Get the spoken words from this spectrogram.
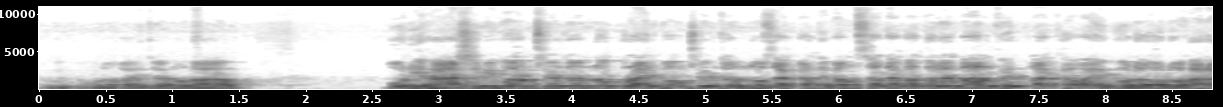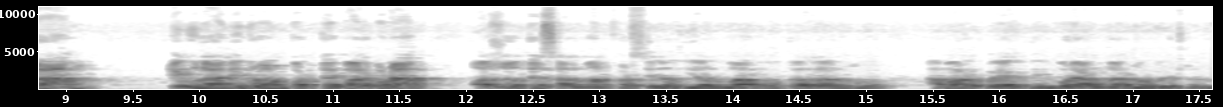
তুমি তো মনে হয় জানো না, বনি হাশিমি বংশের জন্য, কুরাইশ বংশের জন্য জাকাত এবং সাদাকাতের মাল ফিতরা খাওয়া এগুলো হলো হারাম। এগুলো আমি গ্রহণ করতে পারব না। হযরতে সালমান ফারসি তাআলা আনহু আবার কয়েকদিন পরে আল্লাহর নবীর জন্য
